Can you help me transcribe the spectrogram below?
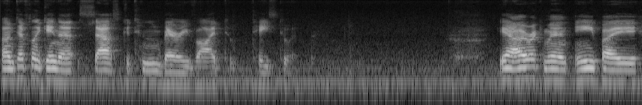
I'm definitely getting that Saskatoon berry vibe to taste to it. Yeah, I recommend anybody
